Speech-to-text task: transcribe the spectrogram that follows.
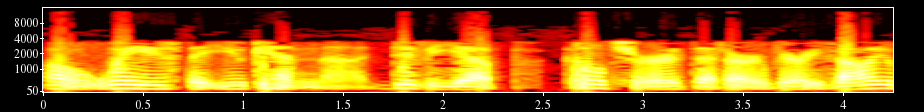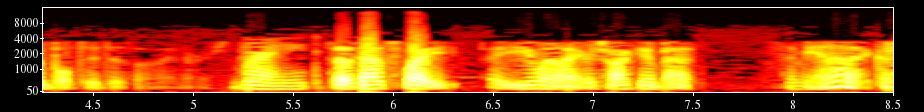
uh, ways that you can uh, divvy up culture that are very valuable to designers. Right. So that's why you and I are talking about semiotics,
